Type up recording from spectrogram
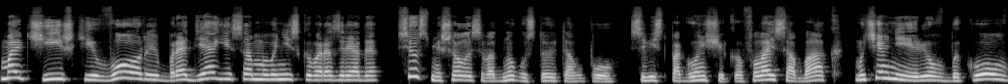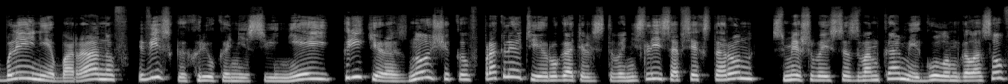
мальчишки, воры, бродяги самого низкого разряда — все смешалось в одну густую толпу. Свист погонщиков, лай собак, мычание рев быков, блеяние баранов, виск и хрюканье свиней, крики разносчиков, проклятия и ругательства неслись со всех сторон, смешиваясь со звонками и гулом голосов,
